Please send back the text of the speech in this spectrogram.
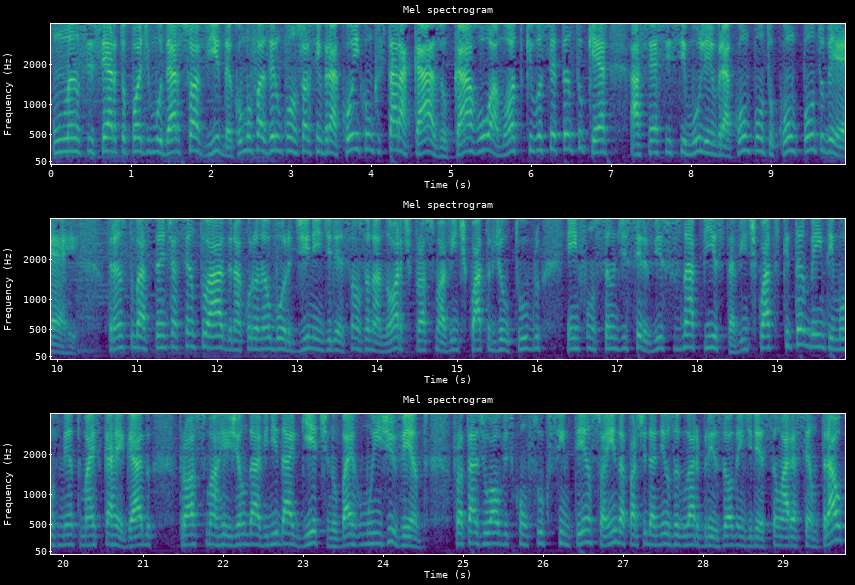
Um lance certo pode mudar sua vida, como fazer um consórcio em Bracon e conquistar a casa, o carro ou a moto que você tanto quer. Acesse simuleembracon.com.br. Trânsito bastante acentuado na Coronel Bordini em direção à Zona Norte, próximo a 24 de outubro, em função de serviços na pista. 24 que também tem movimento mais carregado, próximo à região da Avenida Aguete, no bairro Moinhos de Vento. Protásio Alves com fluxo intenso ainda a partir da Neuza Goulart Brizola em direção à área central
